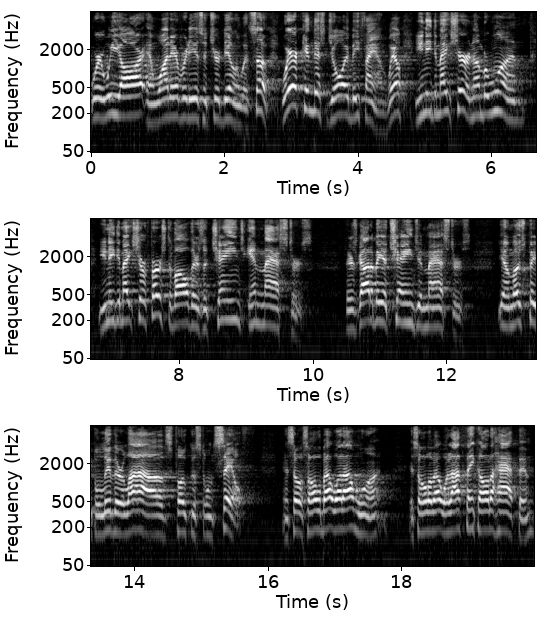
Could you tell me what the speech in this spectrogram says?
where we are and whatever it is that you're dealing with. So, where can this joy be found? Well, you need to make sure, number one, you need to make sure, first of all, there's a change in masters. There's got to be a change in masters. You know, most people live their lives focused on self. And so it's all about what I want. It's all about what I think ought to happen.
